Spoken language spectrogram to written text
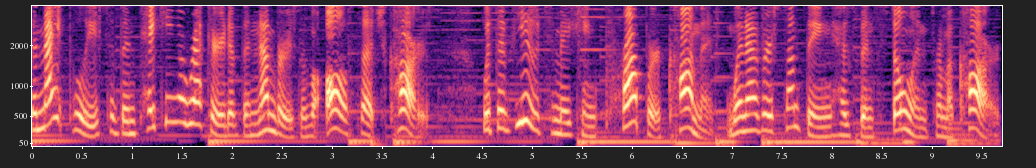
the night police have been taking a record of the numbers of all such cars, with a view to making proper comment whenever something has been stolen from a car,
